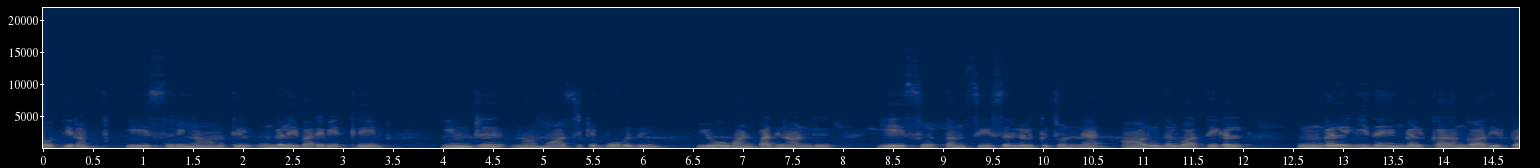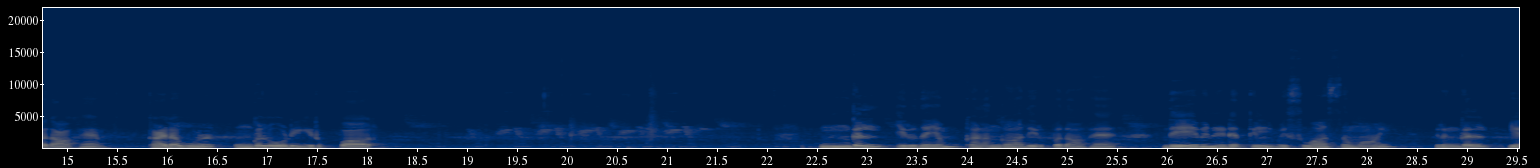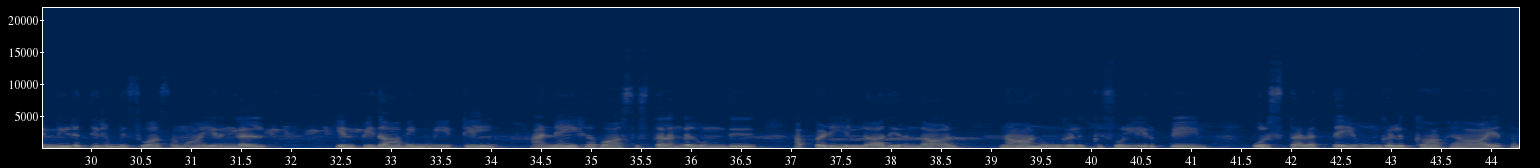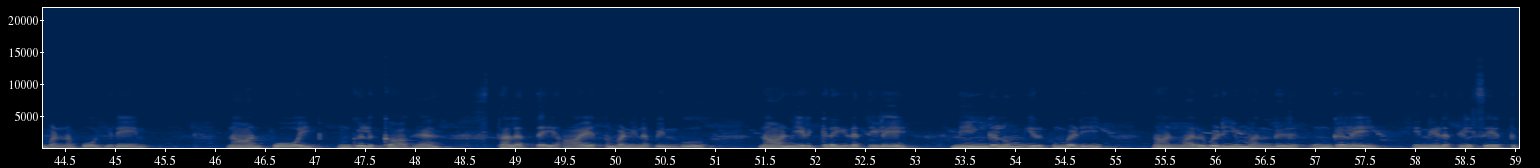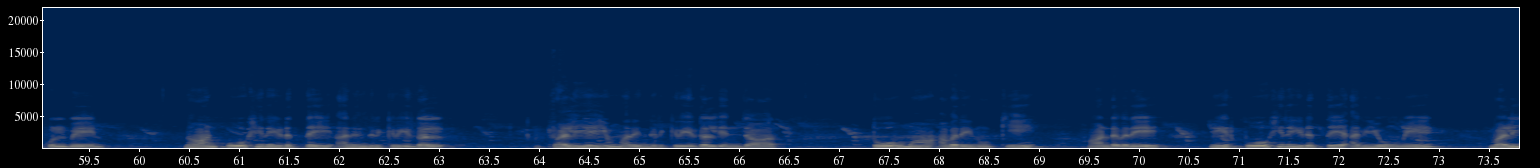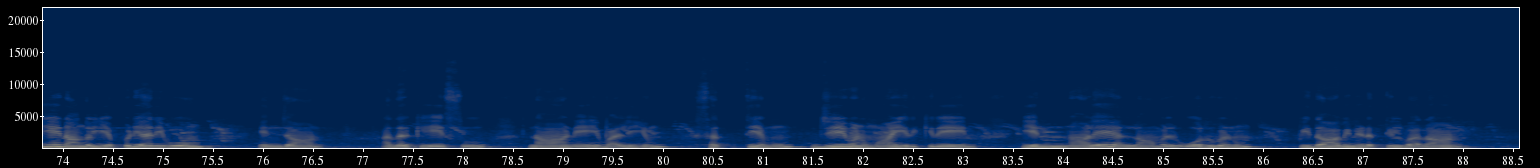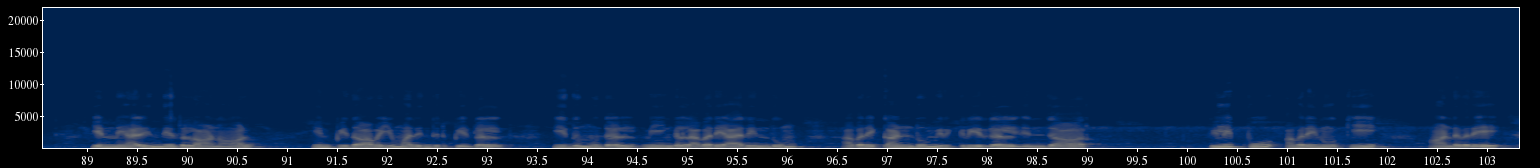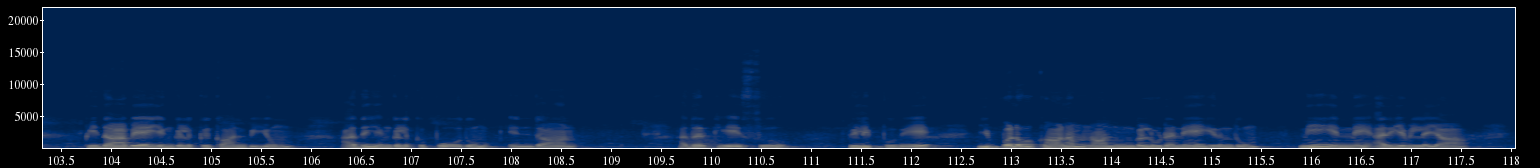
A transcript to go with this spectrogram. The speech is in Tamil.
ஸ்தோத்திரம். இயேசுவின் நாமத்தில் உங்களை வரவேற்கிறேன். இன்று நாம் வாசிக்கப் போவது யோவான் பதினான்கு. இயேசு தம் சீசர்களுக்கு சொன்ன ஆறுதல் வார்த்தைகள் உங்கள் இதயங்கள் கலங்காதிருப்பதாக. கடவுள் உங்களோடு இருப்பார். உங்கள் இருதயம் கலங்காதிருப்பதாக. தேவனிடத்தில் விசுவாசமாய் இருங்கள். என்னிடத்திலும் விசுவாசமாயிருங்கள். என் பிதாவின் வீட்டில் அநேக வாசஸ்தலங்கள் உண்டு. அப்படி இல்லாதிருந்தால் நான் உங்களுக்கு சொல்லியிருப்பேன். ஒரு ஸ்தலத்தை உங்களுக்காக ஆயத்தம் பண்ண போகிறேன். நான் போய் உங்களுக்காக ஸ்தலத்தை ஆயத்தம் பண்ணின பின்பு நான் இருக்கிற இடத்திலே நீங்களும் இருக்கும்படி நான் மறுபடியும் வந்து உங்களை என்னிடத்தில் சேர்த்து கொள்வேன் நான் போகிற இடத்தை அறிந்திருக்கிறீர்கள். வழியையும் அறிந்திருக்கிறீர்கள் என்றார். தோமா அவரை நோக்கி ஆண்டவரே நீர் போகிற இடத்தை அறியோமே வழியை நாங்கள் எப்படி அறிவோம்? என்றான். அதற்கு இயேசு நானே வழியும் சத்தியமும் ஜீவனுமாய் இருக்கிறேன் என்னாலே அல்லாமல் ஒருவனும் பிதாவினிடத்தில் வரான். என்னை அறிந்தீர்களானால் என் பிதாவையும் அறிந்திருப்பீர்கள். இது முதல் நீங்கள் அவரை அறிந்தும் அவரை கண்டும் இருக்கிறீர்கள் என்றார். பிலிப்பு அவரை நோக்கி ஆண்டவரே பிதாவே எங்களுக்கு காண்பியும். அது எங்களுக்கு போதும் என்றான். அதற்கு இயேசு பிலிப்புவே இவ்வளவு காலம் நான் உங்களுடனே இருந்தும் நீ என்னை அறியவில்லையா?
